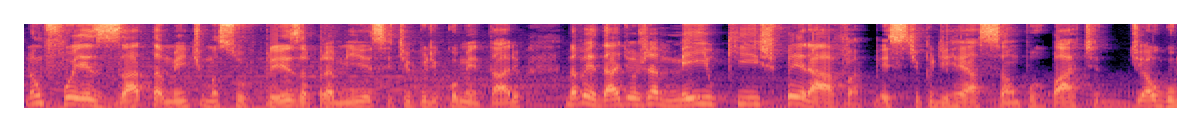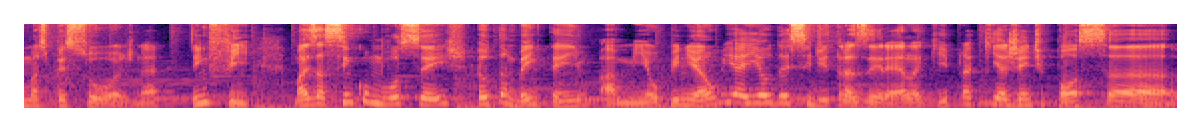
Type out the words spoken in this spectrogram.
Não foi exatamente uma surpresa para mim esse tipo de comentário. Na verdade, eu já meio que esperava esse tipo de reação por parte de algumas pessoas, né? Enfim, mas assim como vocês, eu também tenho a minha opinião e aí eu decidi trazer ela aqui para que a gente possa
